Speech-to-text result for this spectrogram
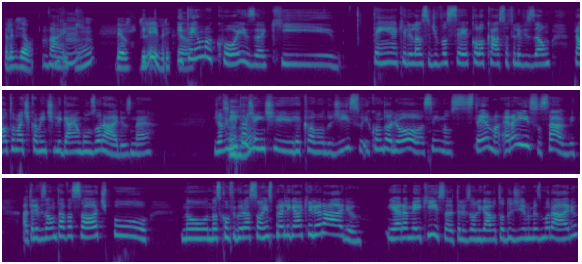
televisão. Vai. Uhum. Hum, Deus E- me livre. E Eu- tem uma coisa que tem aquele lance de você colocar a sua televisão pra automaticamente ligar em alguns horários, né? Já vi Sim. muita gente reclamando disso e quando olhou assim no sistema, era isso, sabe? A televisão tava só tipo no, nas configurações pra ligar aquele horário. E era meio que isso, a televisão ligava todo dia no mesmo horário.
